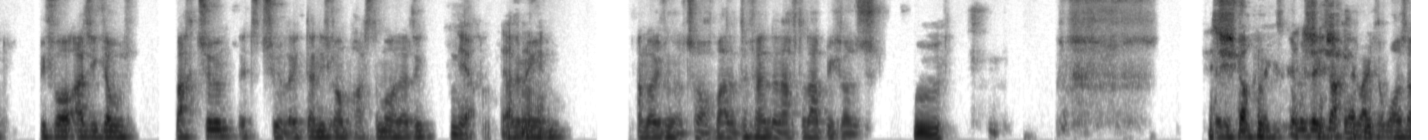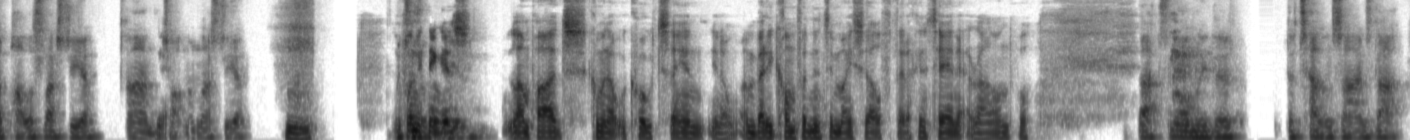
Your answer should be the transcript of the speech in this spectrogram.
before, as he goes back to him, it's too late. Then he's gone past him already. Yeah, And I definitely. mean, I'm not even going to talk about the defending after that because Mm. It's it was, shocking. It was exactly shocking. like it was at Palace last year and Yeah. Tottenham last year. Mm. The funny a thing is, worrying- Lampard's coming out with quotes saying, you know, I'm very confident in myself that I can turn it around. But that's normally the the telling signs that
